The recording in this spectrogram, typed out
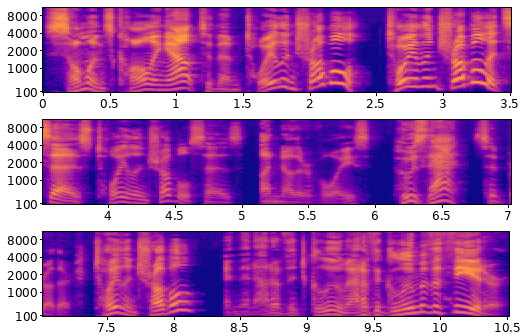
Someone's calling out to them, "Toil and trouble." Toil and trouble, it says. Toil and trouble, says another voice. Who's that? said brother. Toil and trouble? And then out of the gloom, out of the gloom of the theater,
